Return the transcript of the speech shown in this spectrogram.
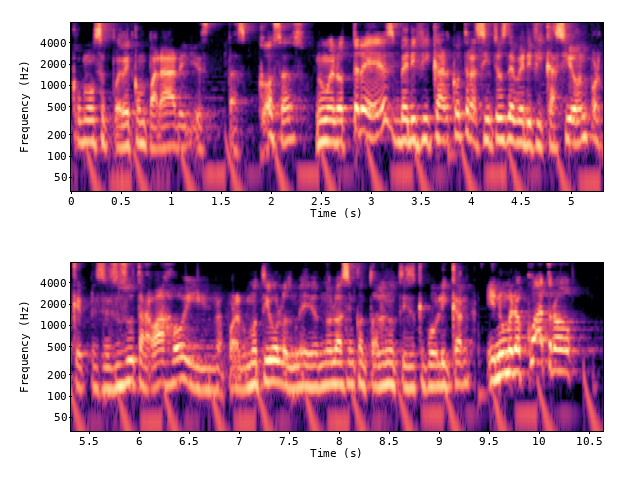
cómo se puede comparar y estas cosas. Número tres, verificar contra sitios de verificación, porque pues, eso es su trabajo y por algún motivo los medios no lo hacen con todas las noticias que publican. Y número cuatro,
